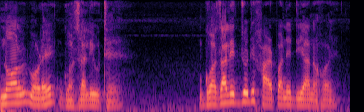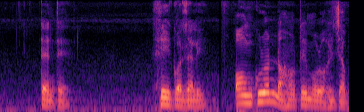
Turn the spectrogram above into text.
নল মৰে গজালি উঠে। গজালিত যদি সাৰ পানী দিয়া নহয় তেন্তে সেই গজালি অংকুৰণ নহওঁতেই মৰহি যাব।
